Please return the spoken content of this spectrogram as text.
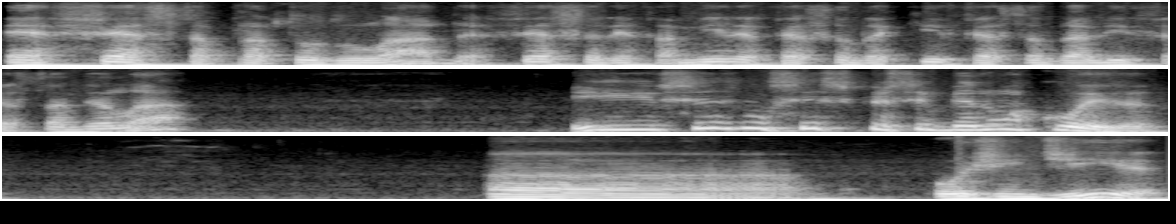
é festa para todo lado, é festa de família, festa daqui, festa dali, festa de lá. E vocês não sei se perceberam uma coisa. Uh, hoje em dia,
